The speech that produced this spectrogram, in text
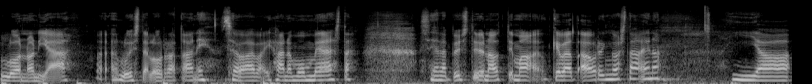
luonnonjää luistelurata, niin se on aivan ihana mun mielestä. Siellä pystyy nauttimaan kevät auringosta aina. Ja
